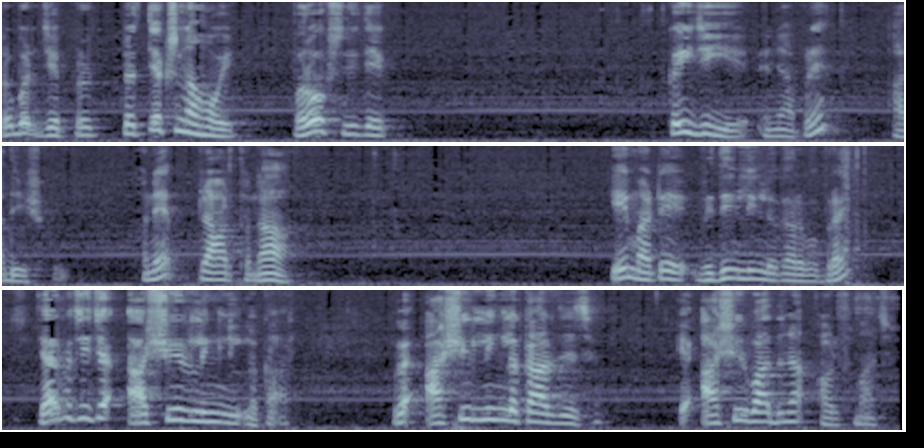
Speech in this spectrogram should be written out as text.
બરોબર? જે પ્ર- પ્રત્યક્ષ ન હોય પરોક્ષ રીતે કહી જઈએ એને આપણે આદેશ કહીએ અને પ્રાર્થના. એ માટે વિધિલિંગ લકાર વપરાય. ત્યાર પછી છે આશીર્લિંગ લકાર. હવે આશીર્લિંગ લકાર જે છે, એ આશીર્વાદના અર્થમાં છે.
